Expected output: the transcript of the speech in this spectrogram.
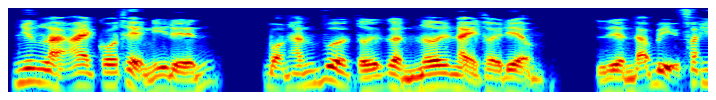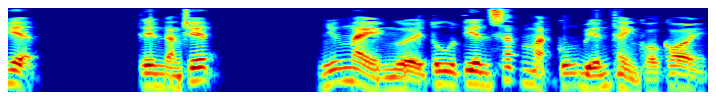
Nhưng là ai có thể nghĩ đến, bọn hắn vừa tới gần nơi này thời điểm, liền đã bị phát hiện. Tên đáng chết. Những n à y người tu tiên sắc mặt cũng biến thành khó coi.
